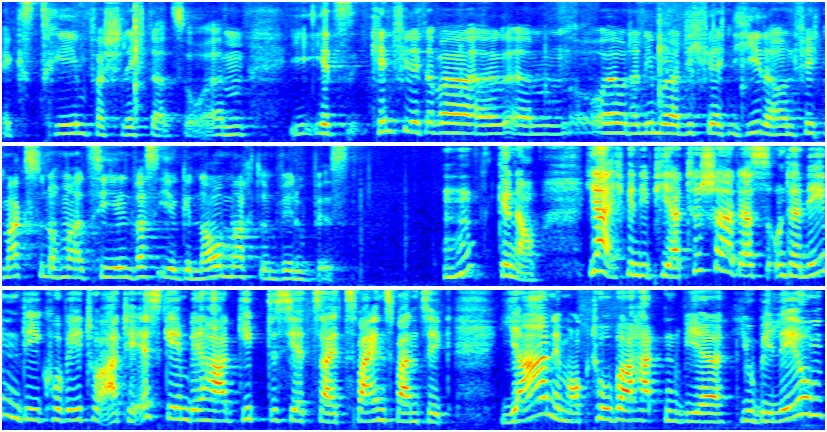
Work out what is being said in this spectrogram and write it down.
extrem verschlechtert. So. Ähm, jetzt kennt vielleicht aber äh, ähm, euer Unternehmen oder dich vielleicht nicht jeder. Und vielleicht magst du nochmal erzählen, was ihr genau macht und wer du bist. Mhm, genau. Ja, ich bin die Pia Tischer. Das Unternehmen, die Coveto ATS GmbH, gibt es jetzt seit 22 Jahren. Im Oktober hatten wir Jubiläum.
